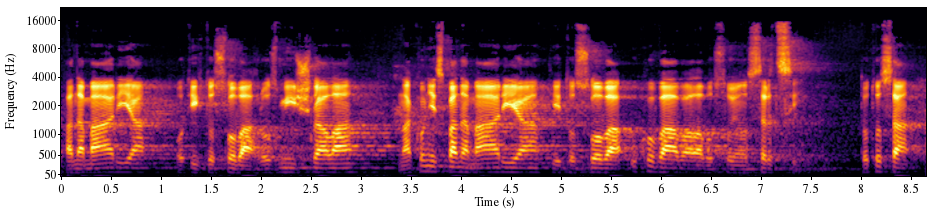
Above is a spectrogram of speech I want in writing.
Pána Mária o týchto slovách rozmýšľala, nakoniec Pána Mária tieto slova uchovávala vo svojom srdci. Toto sa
